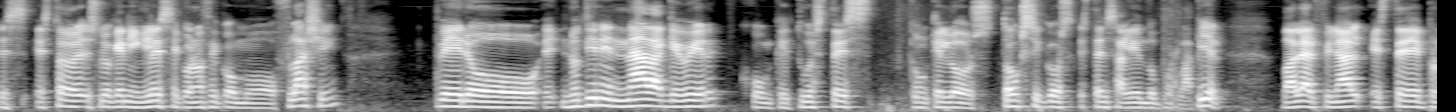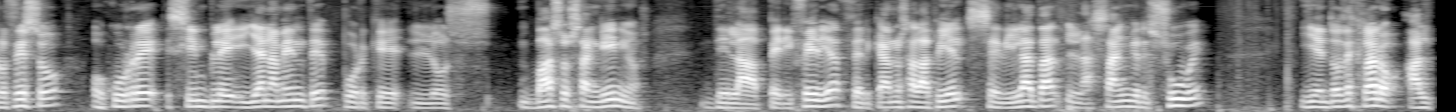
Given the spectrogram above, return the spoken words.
es, esto es lo que en inglés se conoce como flashing, pero eh, no tiene nada que ver con que tú estés, con que los tóxicos estén saliendo por la piel, ¿vale? Al final este proceso ocurre simple y llanamente porque los vasos sanguíneos de la periferia, cercanos a la piel, se dilatan, la sangre sube y entonces, claro, al,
